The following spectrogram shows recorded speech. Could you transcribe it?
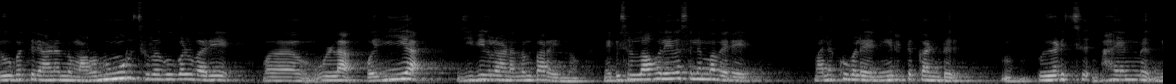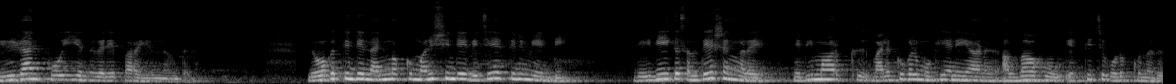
രൂപത്തിലാണെന്നും അറുന്നൂറ് ചിറകുകൾ വരെ ഉള്ള വലിയ ജീവികളാണെന്നും പറയുന്നു. നബി സല്ലല്ലാഹു അലൈഹി വസ്ലമ്മ വരെ മലക്കുകളെ നേരിട്ട് കണ്ട് പേടിച്ച് ഭയന്ന് വീഴാൻ പോയി എന്ന് വരെ പറയുന്നുണ്ട്. ലോകത്തിന്റെ നന്മക്കും മനുഷ്യന്റെ വിജയത്തിനും വേണ്ടി ദൈവീക സന്ദേശങ്ങളെ നബിമാർക്ക് മലക്കുകൾ മുഖേനയാണ് അള്ളാഹു എത്തിച്ചു കൊടുക്കുന്നത്.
